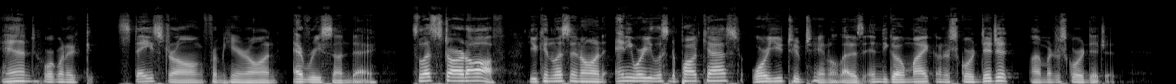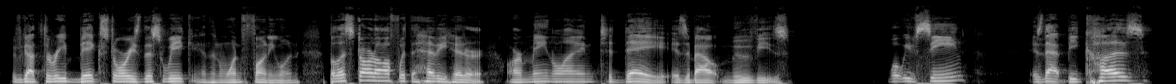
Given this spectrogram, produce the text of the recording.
and we're going to stay strong from here on every Sunday. So let's start off. You can listen on anywhere you listen to podcasts or YouTube channel. That is India Mike underscore digit. I'm underscore digit. We've got three big stories this week and then one funny one. But let's start off with the heavy hitter. Our main line today is about movies. What we've seen is that because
